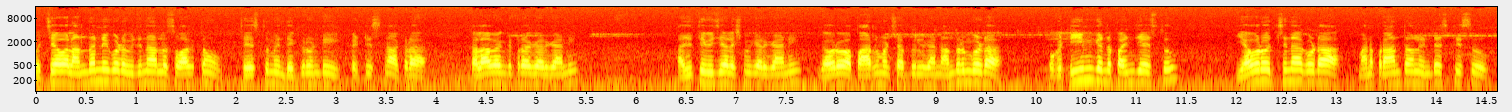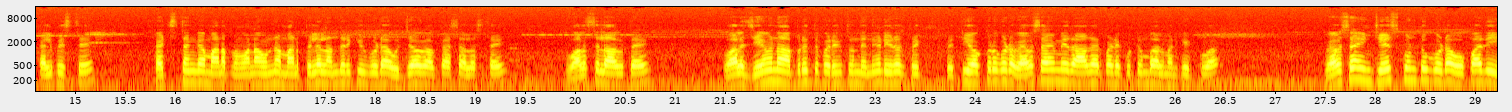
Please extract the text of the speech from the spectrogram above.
వచ్చే వాళ్ళందరినీ కూడా విజయనగరంలో స్వాగతం చేస్తూ మేము దగ్గరుండి పెట్టిస్తున్నాం అక్కడ కళా వెంకట్రావు గారు కానీ అదితి విజయలక్ష్మి గారు కానీ గౌరవ పార్లమెంట్ సభ్యులు కానీ అందరం కూడా ఒక టీం కింద పనిచేస్తూ ఎవరు వచ్చినా కూడా మన ప్రాంతంలో ఇండస్ట్రీస్ కల్పిస్తే ఖచ్చితంగా మన మన ఉన్న మన పిల్లలందరికీ కూడా ఉద్యోగ అవకాశాలు వస్తాయి వలసలు ఆగుతాయి వాళ్ళ జీవన అభివృద్ధి పెరుగుతుంది. ఎందుకంటే ఈరోజు ప్రతి ఒక్కరు కూడా వ్యవసాయం మీద ఆధారపడే కుటుంబాలు మనకి ఎక్కువ. వ్యవసాయం చేసుకుంటూ కూడా ఉపాధి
